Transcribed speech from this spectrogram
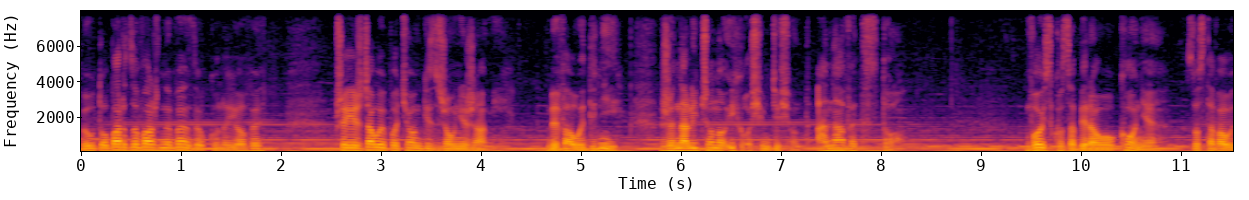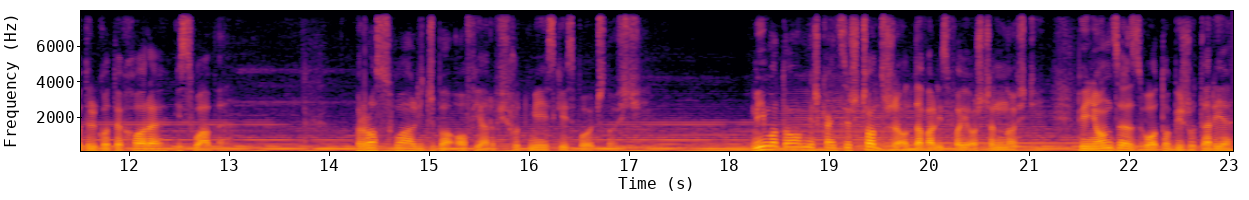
był to bardzo ważny węzeł kolejowy. Przejeżdżały pociągi z żołnierzami. Bywały dni, że naliczono ich 80, a nawet 100. Wojsko zabierało konie, zostawały tylko te chore i słabe. Rosła liczba ofiar wśród miejskiej społeczności. Mimo to mieszkańcy szczodrze oddawali swoje oszczędności pieniądze, złoto, biżuterię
